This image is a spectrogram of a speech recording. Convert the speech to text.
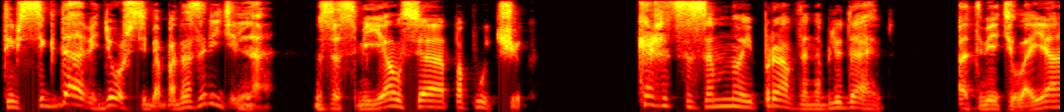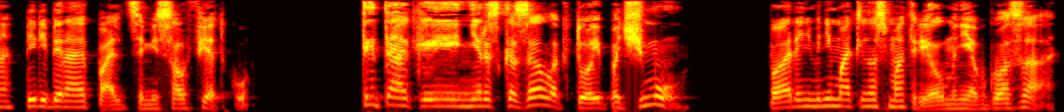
Ты всегда ведешь себя подозрительно!» Засмеялся попутчик. «Кажется, за мной и правда наблюдают», ответила я, перебирая пальцами салфетку. «Ты так и не рассказала, кто и почему». Парень внимательно смотрел мне в глаза.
